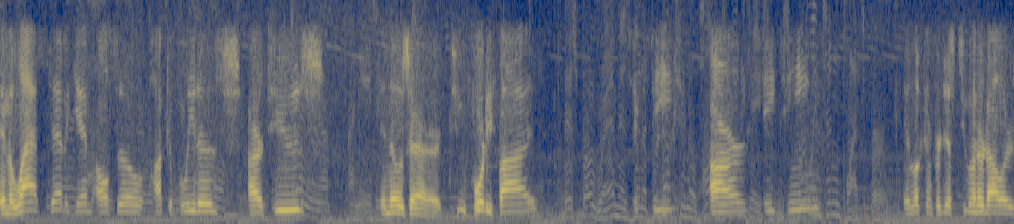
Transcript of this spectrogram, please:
And the last set, again, also Hakkapeliittas R2s, and those are 245, 60, R18, and looking for just $200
